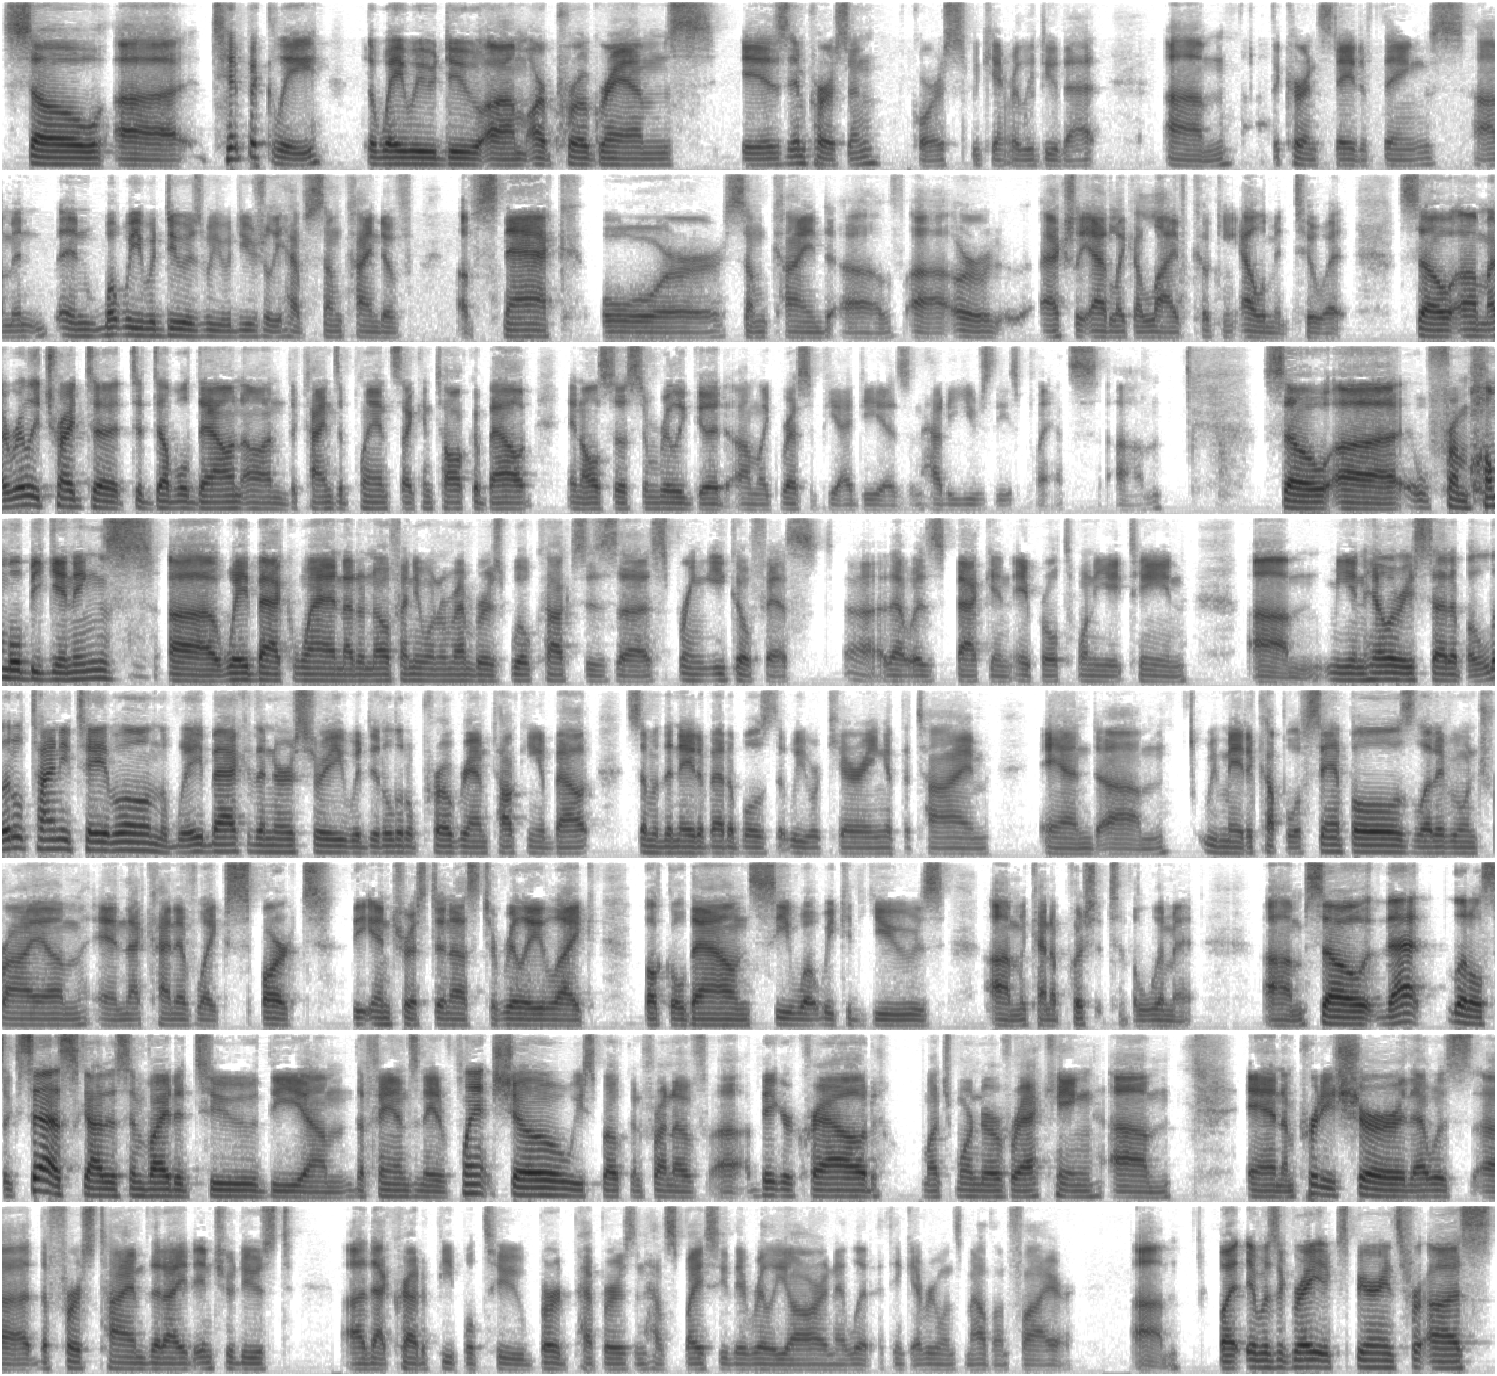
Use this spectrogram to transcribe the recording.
so uh, typically, the way we would do um, our programs is in person. Of course, we can't really do that. Um, the current state of things, um, and and what we would do is we would usually have some kind of of snack or some kind of uh, or actually add like a live cooking element to it. So um, I really tried to to double down on the kinds of plants I can talk about, and also some really good um, like recipe ideas and how to use these plants. Um, so uh, from humble beginnings, uh, way back when, I don't know if anyone remembers Wilcox's uh, Spring Eco Fest. Uh, that was back in April 2018. Um, me and Hillary set up a little tiny table in the way back of the nursery. We did a little program talking about some of the native edibles that we were carrying at the time and um, we made a couple of samples let everyone try them and that kind of like sparked the interest in us to really like buckle down see what we could use um, and kind of push it to the limit. Um, so that little success got us invited to the um, the fans native plant show. We spoke in front of a bigger crowd much more nerve wracking um, and i'm pretty sure that was uh, the first time that i'd introduced uh, that crowd of people to bird peppers and how spicy they really are. And I lit, I think, everyone's mouth on fire. Um, but it was a great experience for us.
